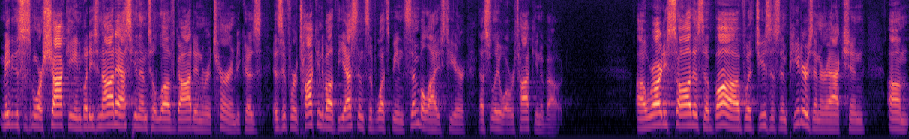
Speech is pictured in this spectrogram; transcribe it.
maybe this is more shocking, but he's not asking them to love God in return, because as if we're talking about the essence of what's being symbolized here, that's really what we're talking about. Uh, we already saw this above with Jesus and Peter's interaction, um,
